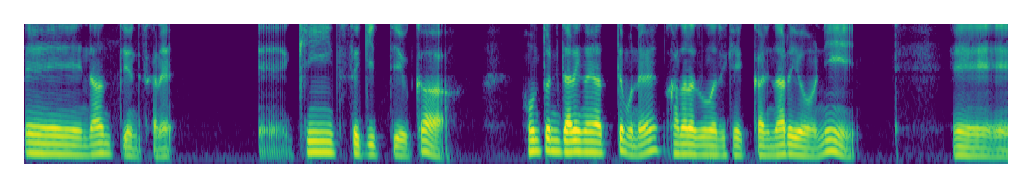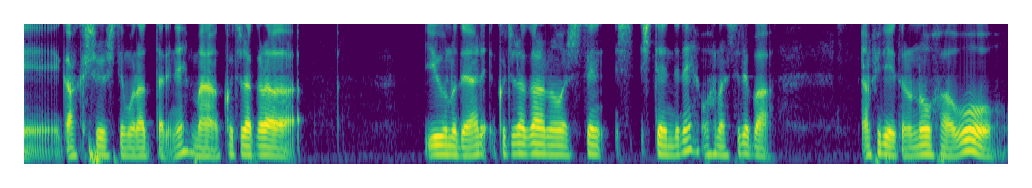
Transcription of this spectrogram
何、えー、て言うんですかね、えー、均一的っていうか本当に誰がやってもね必ず同じ結果になるように、えー、学習してもらったりね。まあこちらから言うのであれこちらからの視点視点でねお話しすればアフィリエイトのノウハウを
